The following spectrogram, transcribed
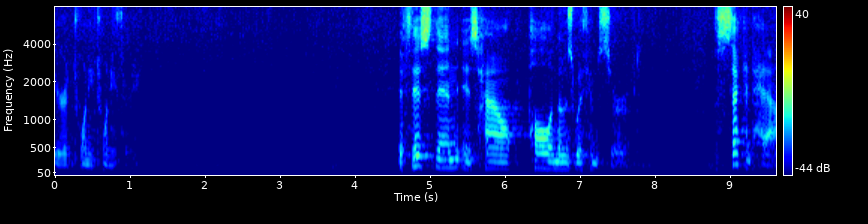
here in 2023? If this then is how Paul and those with him served, the second half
